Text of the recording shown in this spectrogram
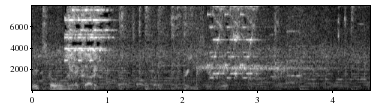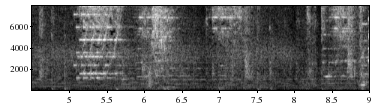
You're telling me I gotta keep up. I was like, are you serious? Yep.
